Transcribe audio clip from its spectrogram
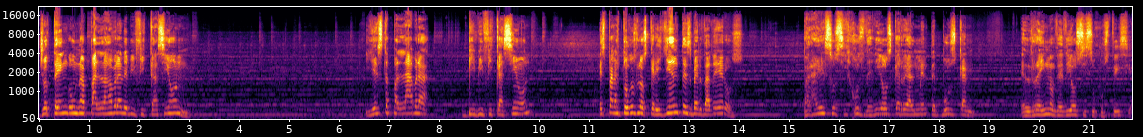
yo tengo una palabra de vivificación. Y esta palabra vivificación es para todos los creyentes verdaderos para esos hijos de Dios que realmente buscan el reino de Dios y su justicia,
